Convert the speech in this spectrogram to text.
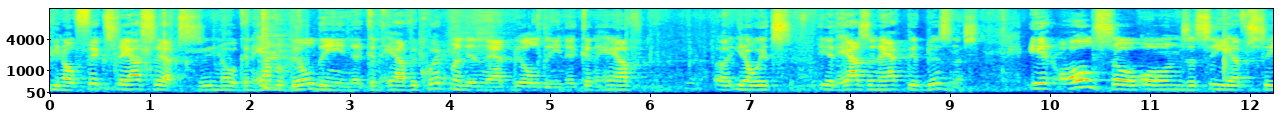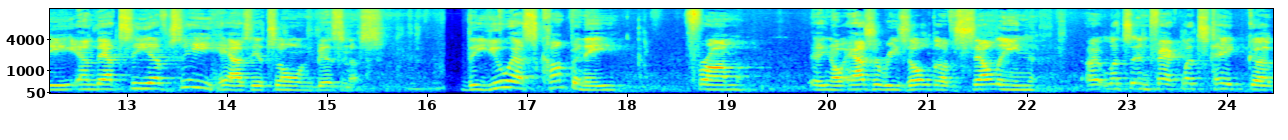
you know, fixed assets, you know, it can have a building, it can have equipment in that building, it can have, uh, you know, it's, it has an active business. It also owns a CFC and that CFC has its own business. The US company from, you know, as a result of selling, uh, let's, in fact, let's take, uh,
